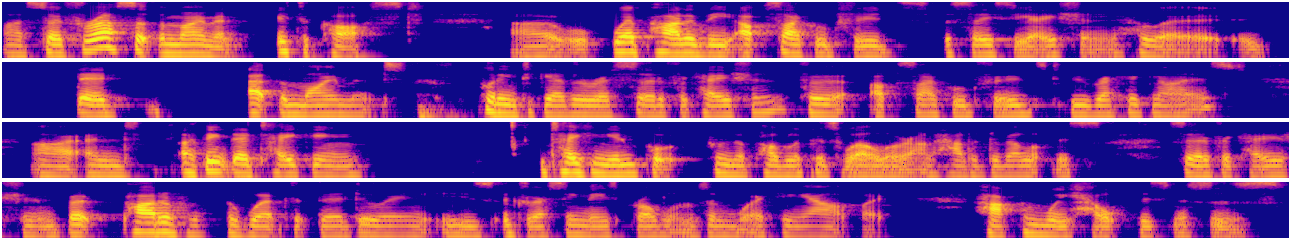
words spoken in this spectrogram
Uh, so for us at the moment, it's a cost. Uh, we're part of the Upcycled Foods Association, who are they're at the moment putting together a certification for upcycled foods to be recognised, uh, and I think they're taking taking input from the public as well around how to develop this certification. But part of the work that they're doing is addressing these problems and working out like how can we help businesses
